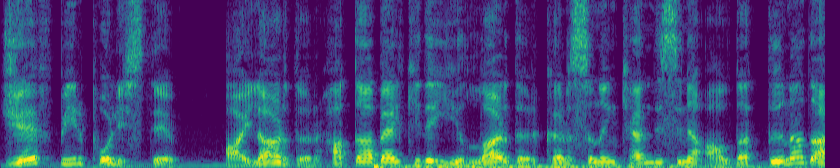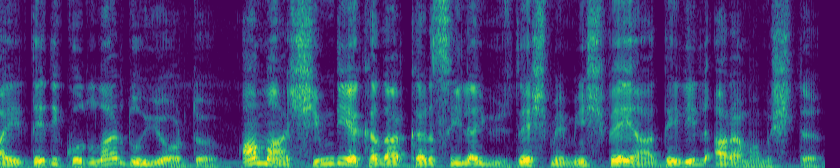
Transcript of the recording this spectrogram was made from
Jeff bir polisti Aylardır hatta belki de yıllardır karısının kendisini aldattığına dair dedikodular duyuyordu. Ama şimdiye kadar karısıyla yüzleşmemiş veya delil aramamıştı.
